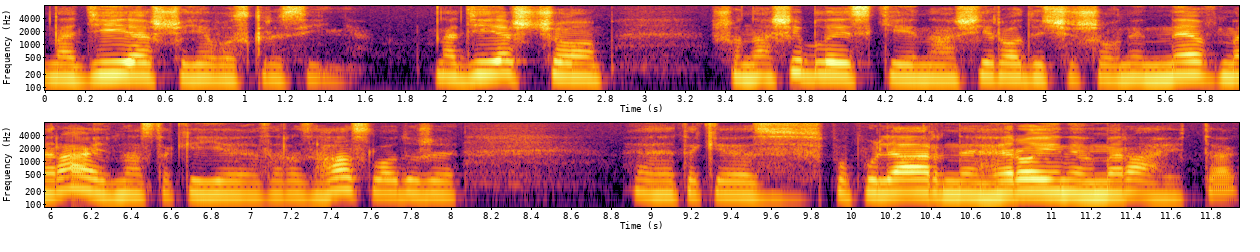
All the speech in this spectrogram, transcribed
надія, що є Воскресіння. Надія, що, що наші близькі, наші родичі, що вони не вмирають. У нас таке є зараз гасло дуже е, таке популярне, герої не вмирають. Так?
